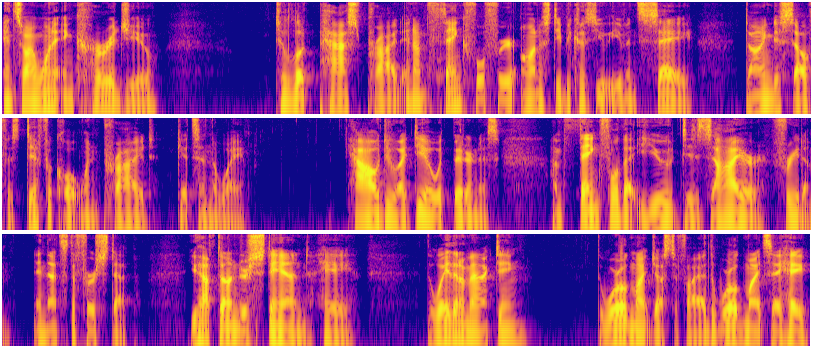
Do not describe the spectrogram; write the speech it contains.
And so I want to encourage you to look past pride. And I'm thankful for your honesty because you even say dying to self is difficult when pride gets in the way. How do I deal with bitterness? I'm thankful that you desire freedom. And that's the first step. You have to understand hey, the way that I'm acting, The world might justify it. The world might say, hey,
